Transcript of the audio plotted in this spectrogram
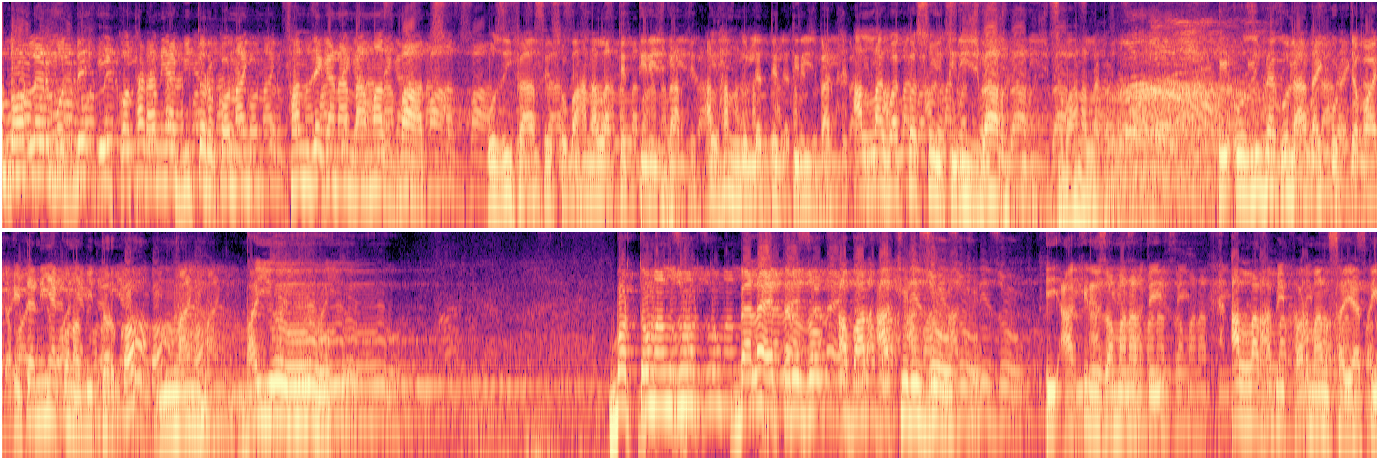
দলের মধ্যে এই কথাটা নিয়ে বিতর্ক নাই। ফানজে গানা নামাজ বাদ। ওজিফা আছে, সুবহানাল্লাহ 33 বার। আলহামদুলিল্লাহ 33 বার। আল্লাহু আকবার 36 বার। সুবহানাল্লাহ এই ওজিফা গুলো আদায় করতে হয়, এটা নিয়ে কোনো বিতর্ক নাই। ভাইও বর্তমান যুগ, বেলায়েতের যুগ, আবার আখিরি যুগ। এই আখিরি জামানাতে আল্লাহর হাবিব ফরমান সায়াতি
